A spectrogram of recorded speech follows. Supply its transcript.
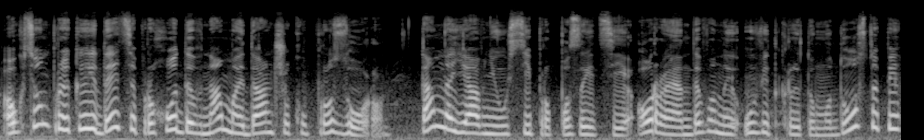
Аукціон, про який йдеться, проходив на майданчику Прозоро. Там наявні усі пропозиції оренди, вони у відкритому доступі.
